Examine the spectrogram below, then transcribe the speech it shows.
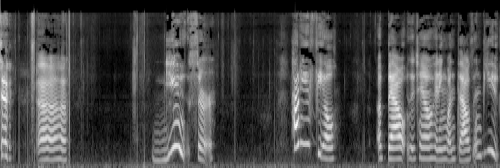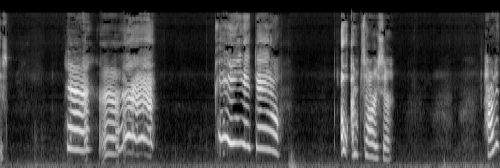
uh, you, sir. How do you feel about the channel hitting 1,000 views? Oh, I'm sorry, sir. How did...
